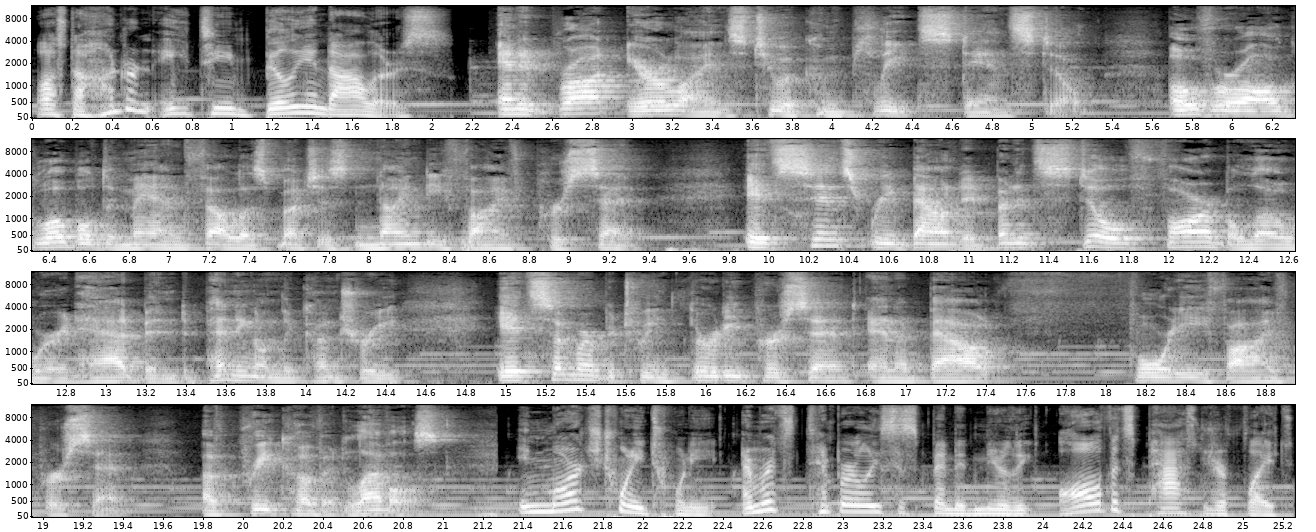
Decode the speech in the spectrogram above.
lost $118 billion. And it brought airlines to a complete standstill. Overall, global demand fell as much as 95% It's since rebounded, but it's still far below where it had been. Depending on the country, it's somewhere between 30% and about 45% of pre COVID levels. In March 2020, Emirates temporarily suspended nearly all of its passenger flights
